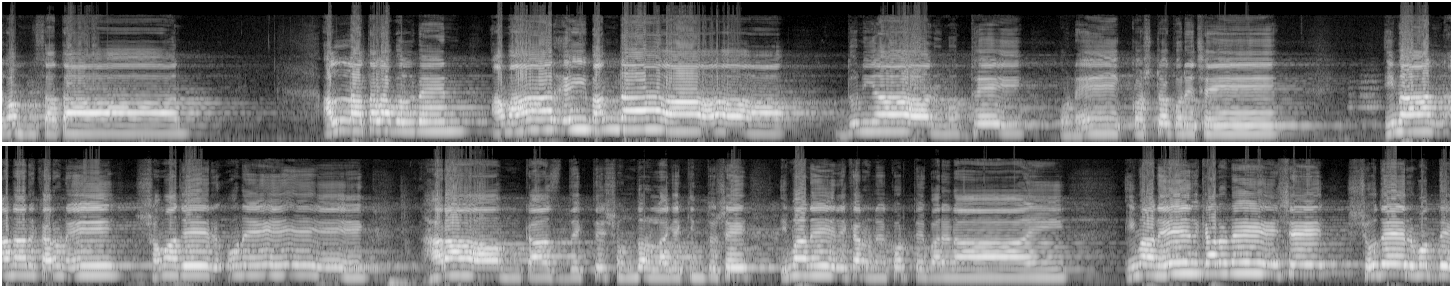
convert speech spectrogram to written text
غمستان আল্লাহ তালা বলবেন আমার এই বান্দা দুনিয়ার মধ্যে অনেক কষ্ট করেছে। ইমান আনার কারণে সমাজের অনেক হারাম কাজ দেখতে সুন্দর লাগে, কিন্তু সে ইমানের কারণে করতে পারে নাই। ইমানের কারণে সে সুদের মধ্যে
